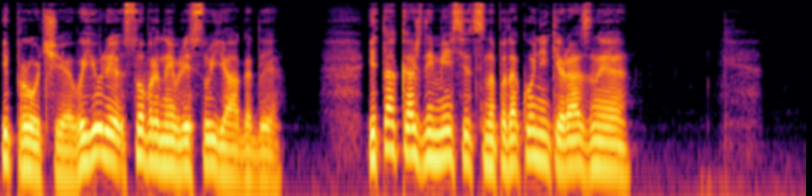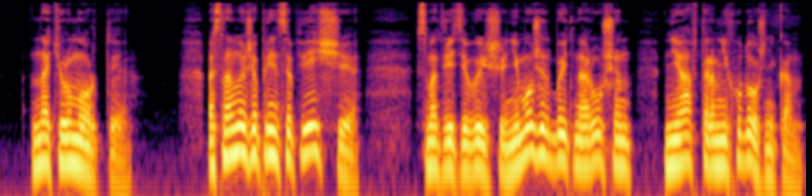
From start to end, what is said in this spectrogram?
и прочее, в июле собранные в лесу ягоды. И так каждый месяц на подоконнике разные натюрморты. Основной же принцип вещи, смотрите выше, не может быть нарушен ни автором, ни художником.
